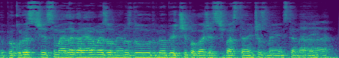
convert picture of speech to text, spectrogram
Eu procuro assistir assim, mais a galera mais ou menos do, do meu biotipo. Eu gosto de assistir bastante os Mendes também. Aham.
